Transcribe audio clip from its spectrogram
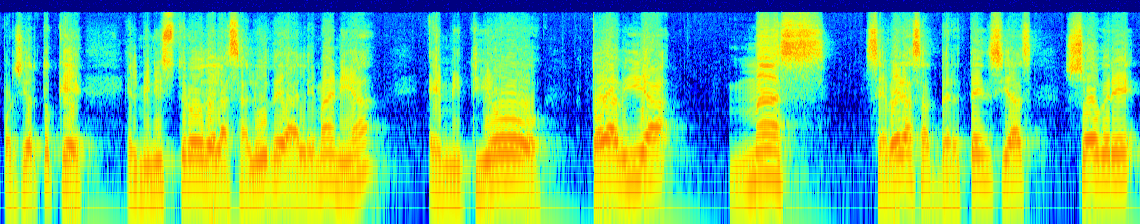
Por cierto que el ministro de la Salud de Alemania emitió todavía más severas advertencias sobre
